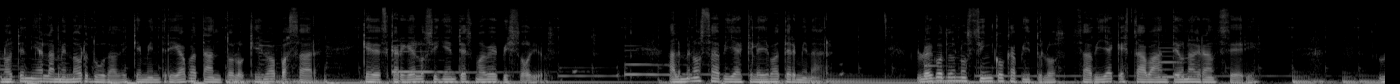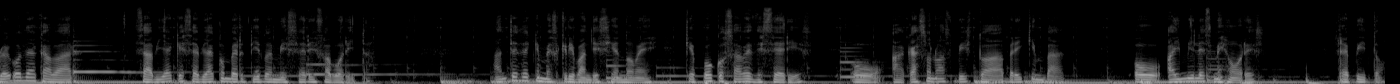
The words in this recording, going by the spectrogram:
no tenía la menor duda de que me intrigaba tanto lo que iba a pasar que descargué los siguientes 9 episodios. Al menos sabía que la iba a terminar. Luego de unos 5 capítulos, sabía que estaba ante una gran serie. Luego de acabar, sabía que se había convertido en mi serie favorita. Antes de que me escriban diciéndome que poco sabes de series, o acaso no has visto a Breaking Bad, o hay miles mejores, repito,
